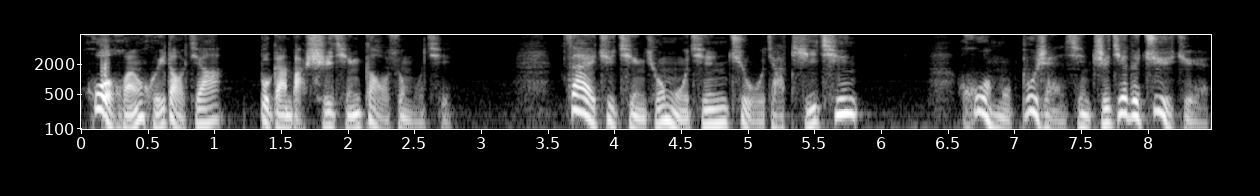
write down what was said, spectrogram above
霍桓回到家，不敢把实情告诉母亲，再去请求母亲去武家提亲。霍母不忍心直接的拒绝，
